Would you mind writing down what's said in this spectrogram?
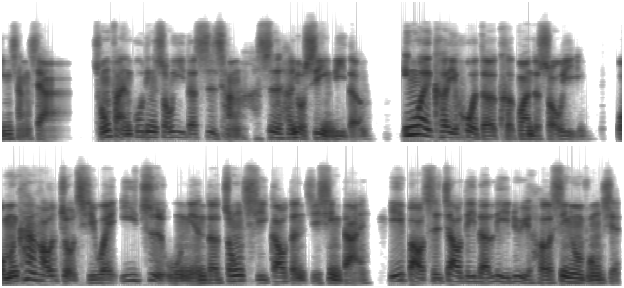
影响下，重返固定收益的市场是很有吸引力的，因为可以获得可观的收益。我们看好九期为一至五年的中期高等级信贷，以保持较低的利率和信用风险。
